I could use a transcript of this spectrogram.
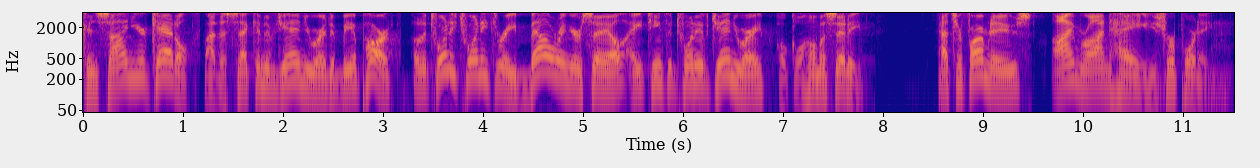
Consign your cattle by the 2nd of January to be a part of the 2023 Bell Ringer sale, 18th and 20th January, Oklahoma City. That's your farm news. I'm Ron Hays reporting.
